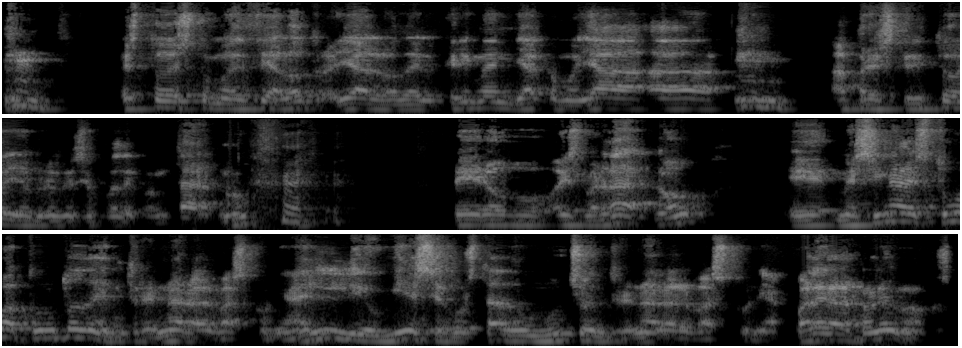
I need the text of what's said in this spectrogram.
Esto es como decía el otro, ya lo del crimen, ya como ya ha, ha prescrito, yo creo que se puede contar, ¿no? Pero es verdad, ¿no? Eh, Messina estuvo a punto de entrenar al Vasconia. A él le hubiese gustado mucho entrenar al Vasconia. ¿Cuál era el problema? Pues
